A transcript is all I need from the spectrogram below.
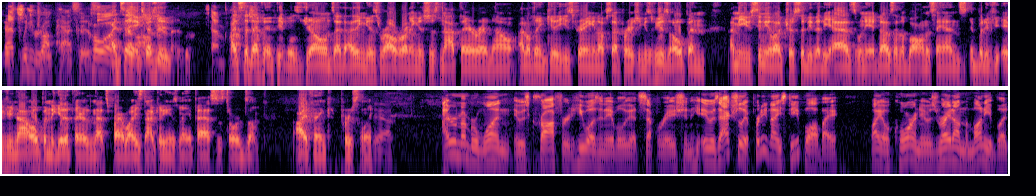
that's when drop passes. I'd say especially I'd say definitely Peoples Jones. I, I, think his route running is just not there right now. I don't think he's creating enough separation because if he was open, I mean you've seen the electricity that he has when he does have the ball in his hands. But if if you're not open to get it there, then that's probably why he's not getting as many passes towards them. I think personally. Yeah. I remember one. It was Crawford. He wasn't able to get separation. It was actually a pretty nice deep ball by by O'Korn. It was right on the money, but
